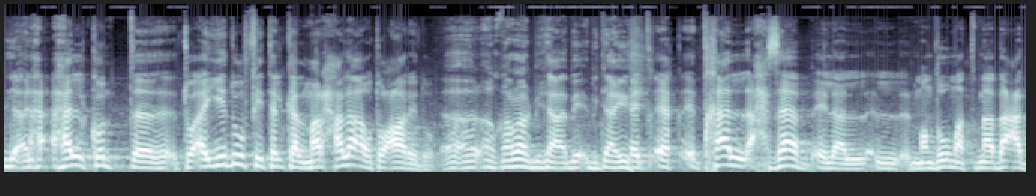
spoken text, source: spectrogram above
لا هل كنت آه، تؤيد في تلك المرحلة أو تعارض آه، القرار بتاع بتاع إدخال الأحزاب إلى المنظومة ما بعد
